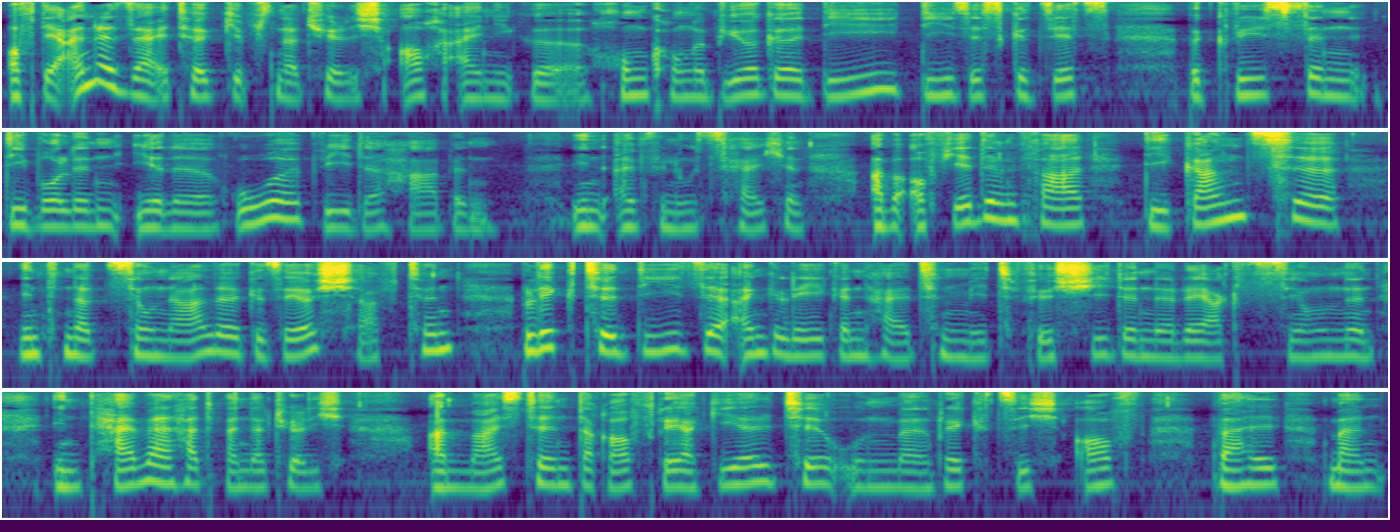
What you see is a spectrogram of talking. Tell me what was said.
Auf der anderen Seite gibt es natürlich auch einige Hongkonger Bürger, die dieses Gesetz begrüßen, die wollen ihre Ruhe wieder haben, in Anführungszeichen. Aber auf jeden Fall die ganze internationale Gesellschaften blickte diese Angelegenheit mit verschiedenen Reaktionen. In Taiwan hat man natürlich am meisten darauf reagiert und man regt sich auf, weil man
